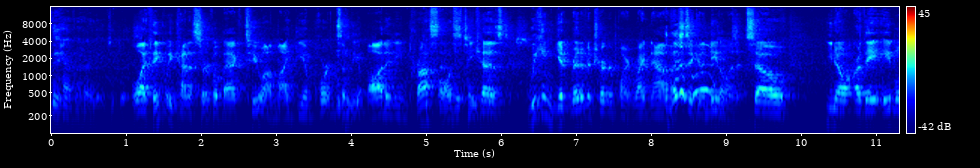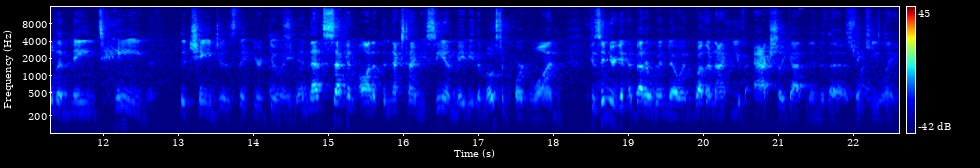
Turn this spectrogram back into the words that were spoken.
they have a herniated disc. Well, I think we kind of circle back too on like the importance of the auditing process Auditing because process. we can get rid of a trigger point right now by sticking a needle in it. So, you know, are they able to maintain the changes that you're doing? right. And that second audit, the next time you see them, may be the most important one because then you're getting a better window in whether or not you've actually gotten into the, the right. key link.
